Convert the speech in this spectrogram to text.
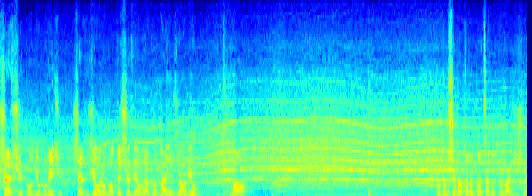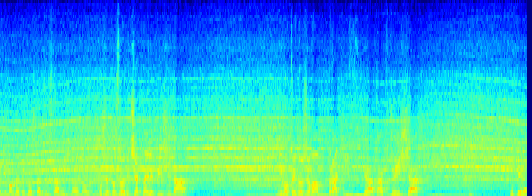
Szef się podjął, bo wiecie, szef wziął robotę, szef ją jak oddaje zrobił. No. No to trzeba to do końca doprowadzić, no nie mogę tego tak zostawić, no, no muszę to zrobić jak najlepiej się da. Mimo tego, że mam braki w gratach, w częściach. I tyle.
